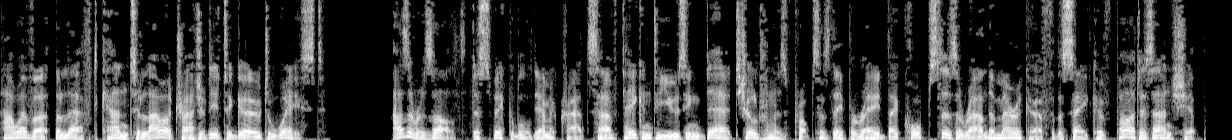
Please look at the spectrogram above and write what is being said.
However, the left can't allow a tragedy to go to waste. As a result, despicable Democrats have taken to using dead children as props as they parade their corpses around America for the sake of partisanship.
